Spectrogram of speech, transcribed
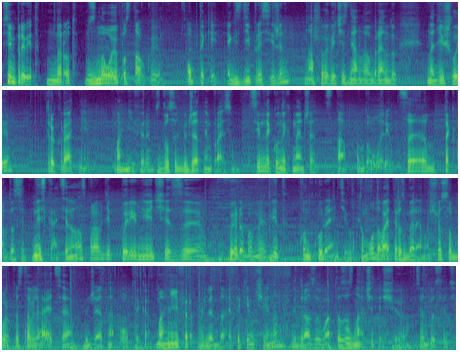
Всім привіт, народ! З новою поставкою оптики XD Precision нашого вітчизняного бренду надійшли трьохкратні магніфери з досить бюджетним прайсом. Цінник у них менше 100 доларів. Це така досить низька ціна, насправді, порівнюючи з виробами від конкурентів. Тому давайте розберемо, що собою представляє ця бюджетна оптика. Магніфер виглядає таким чином. Відразу варто зазначити, що це досить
